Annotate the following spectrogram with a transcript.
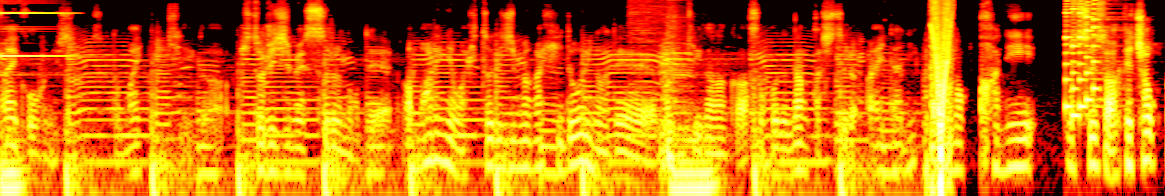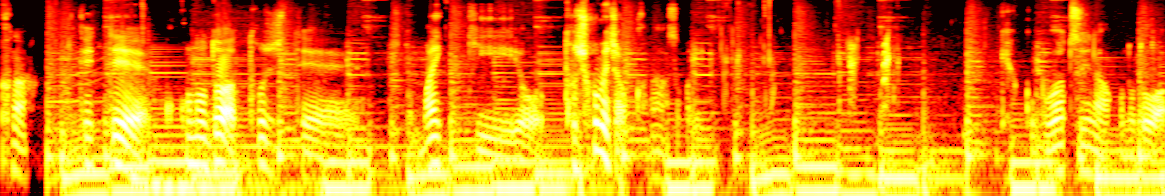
マイクオフにしてますマイキーが独り占めするので、あまりにも独り占めがひどいので、マイキーがなんかあそこでなんかしてる間に、このカニの水槽開けちゃおうかな。開けて、ここのドア閉じて、ちょっとマイキーを閉じ込めちゃおうかな、そこに。結構分厚いな、このドア。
